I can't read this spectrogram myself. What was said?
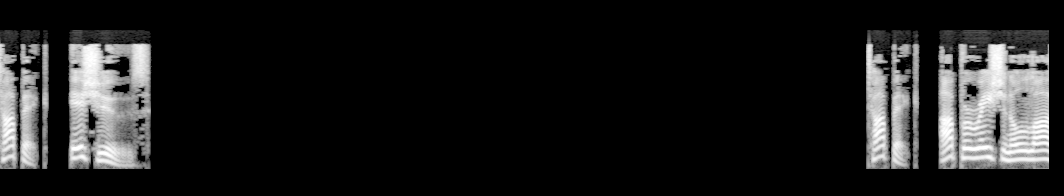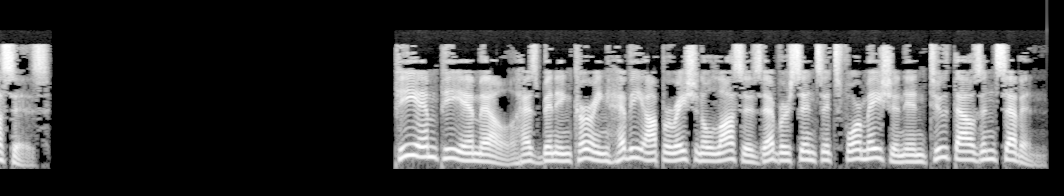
Topic: Issues. Topic: Operational losses. PMPML has been incurring heavy operational losses ever since its formation in 2007.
